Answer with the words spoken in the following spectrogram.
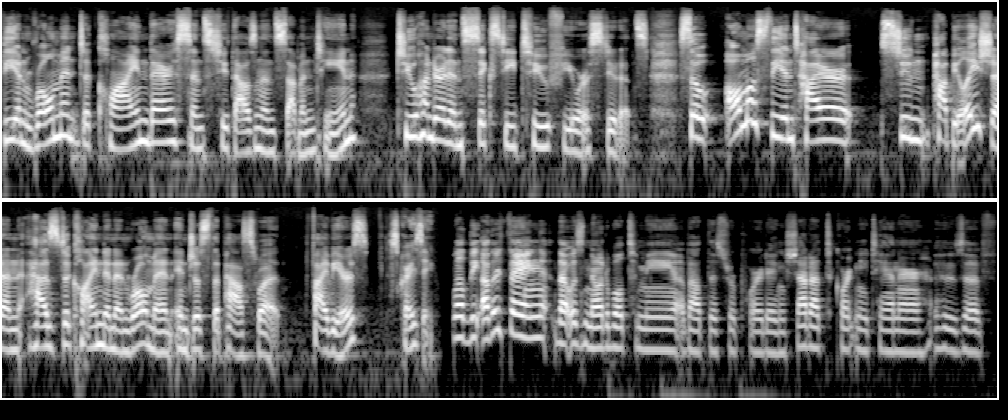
The enrollment declined there since 2017, 262 fewer students. So almost the entire student population has declined in enrollment in just the past, what, five years? It's crazy. Well, the other thing that was notable to me about this reporting, shout out to Courtney Tanner, who's a f-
